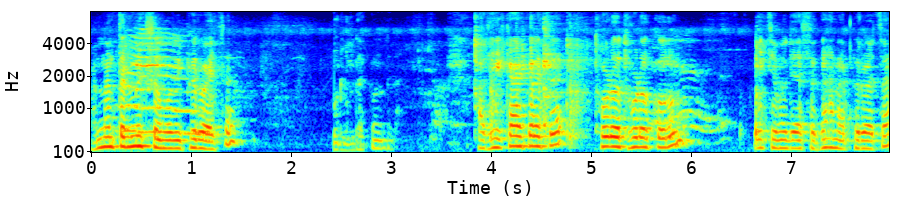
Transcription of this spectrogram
नंतर मिक्सरमध्ये फिरवायचं. आता हे काय करायचं? थोडं थोडं करून याच्यामध्ये असं घाणा फिरवायचा.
